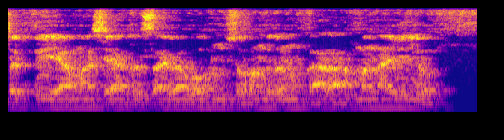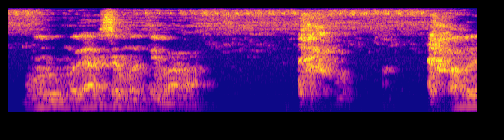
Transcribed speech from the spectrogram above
શક્તિ આમાં શ્યાર રસાવ્યા વહન સોહન રણુ કારા મનાવી લો ગુરુ મળ્યા છે મતીવાળા. હવે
